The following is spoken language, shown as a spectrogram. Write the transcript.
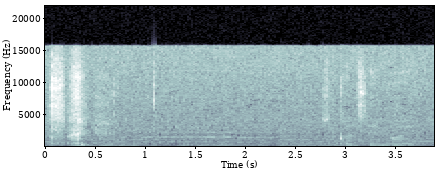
so ganz nebenbei.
